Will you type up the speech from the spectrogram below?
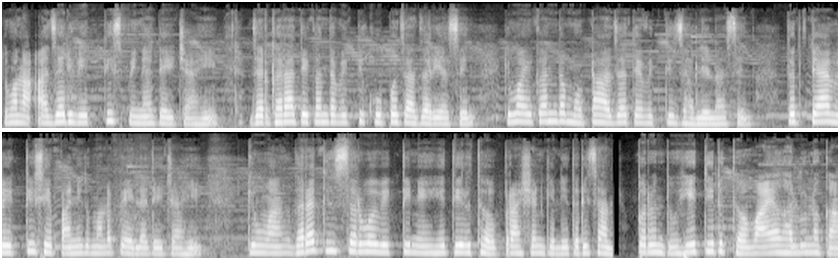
तुम्हाला आजारी व्यक्तीच पिण्यात द्यायचे आहे. जर घरात एखादा व्यक्ती खूपच आजारी असेल किंवा एखादा मोठा आजार त्या व्यक्तीस झालेला असेल तर त्या व्यक्तीस हे पाणी तुम्हाला प्यायला द्यायचे आहे. किंवा घरातील सर्व व्यक्तीने हे तीर्थ प्राशन केले तरी चालेल. परंतु हे तीर्थ वाया घालू नका.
